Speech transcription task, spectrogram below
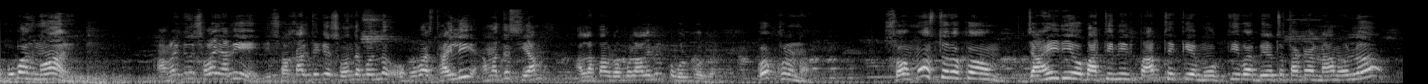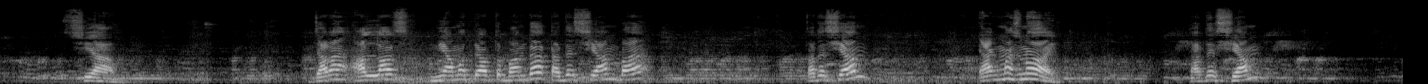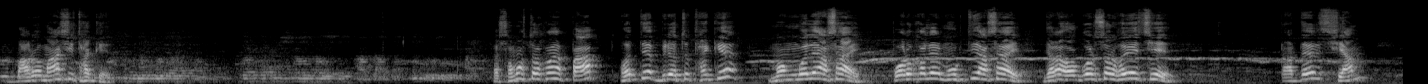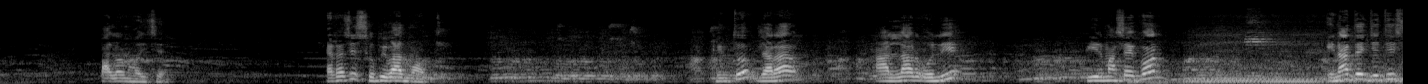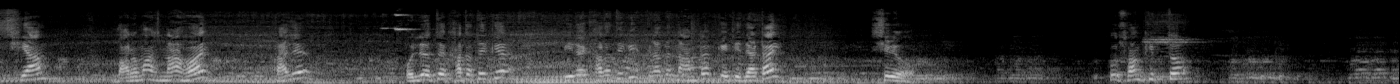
উপবাস নয় আমরা কিন্তু সবাই জানি যে সকাল থেকে সন্ধ্যা পর্যন্ত উপবাস থাকলেই আমাদের শ্যাম আল্লাহ পাক রব্বুল আলমিন কবুল করবেন। কখনো না। সমস্ত রকম জাহিরি ও বাতিনির পাপ থেকে মুক্তি বা বিরত থাকার নাম হলো শ্যাম যারা আল্লাহর নিয়ামত প্রাপ্ত বান্দা, তাদের শ্যাম বা তাদের শ্যাম এক মাস নয়। তাদের শ্যাম বারো মাসই থাকে। সমস্ত রকমের পাপ হতে বিরত থাকে মঙ্গলে আসায় পরকালের মুক্তি আসায় যারা অগ্রসর হয়েছে, তাদের শ্যাম পালন হয়েছে। এটা হচ্ছে সুফিবাদ মত। কিন্তু যারা আল্লাহর অলি পীর মাসেগণ, এনাদের যদি শ্যাম বারো মাস না হয়, তাহলে অলিয়তে খাতা থেকে পীরের খাতা থেকে এনাদের নামটা কেটে দেওয়াটাই শ্রেয়। খুব সংক্ষিপ্ত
